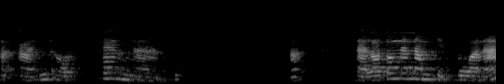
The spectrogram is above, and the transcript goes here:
จากการที่เขาแจ้งงานทุกครั้งนะคะแต่เราต้องแนะนำติดตัวนะ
